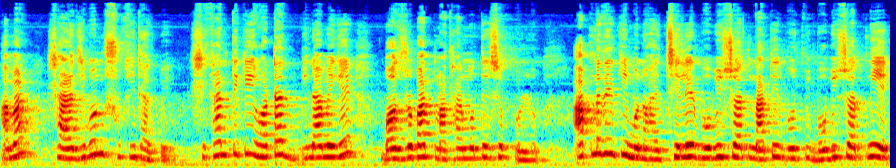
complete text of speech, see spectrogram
আমার সারা জীবন সুখী থাকবে। সেখান থেকেই হঠাৎ বিনা মেঘে বজ্রপাত মাথার মধ্যে এসে পড়ল। আপনাদের কি মনে হয়, ছেলের ভবিষ্যৎ, নাতির ভবি- ভবিষ্যৎ নিয়ে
